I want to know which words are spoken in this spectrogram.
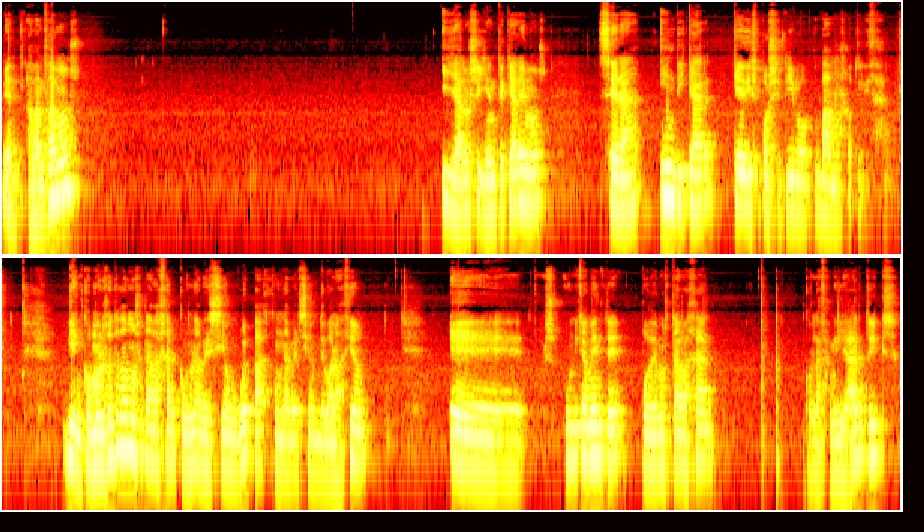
Bien, avanzamos y ya lo siguiente que haremos será indicar qué dispositivo vamos a utilizar. Bien, como nosotros vamos a trabajar con una versión Webpack, con una versión de evaluación, eh, pues únicamente podemos trabajar con la familia Artrix,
